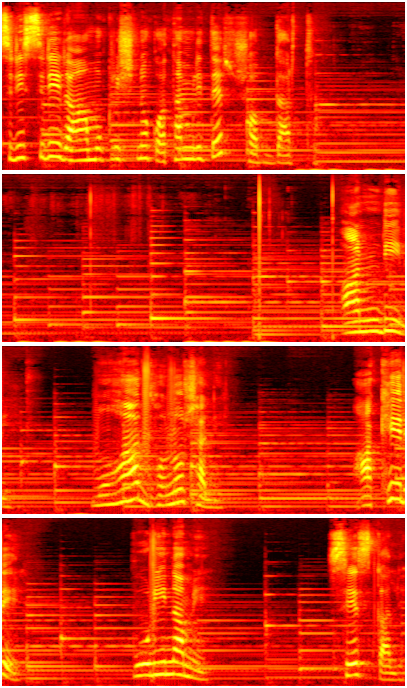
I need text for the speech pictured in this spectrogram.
শ্রী শ্রী রামকৃষ্ণ কথামৃতের শব্দার্থ। আন্ডিল মহাধনশালী, আখেরে, পরিণামে, শেষকালে,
